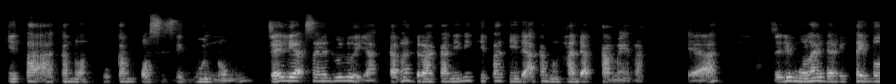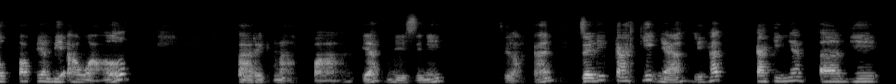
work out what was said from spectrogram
Kita akan melakukan posisi gunung. Jadi lihat saya dulu ya, karena gerakan ini kita tidak akan menghadap kamera. ya. Jadi mulai dari tabletop yang di awal, tarik nafas ya di sini silahkan. Jadi kakinya, lihat kakinya uh, di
